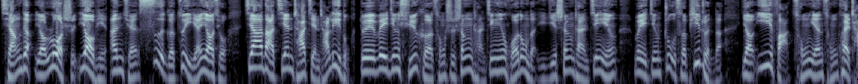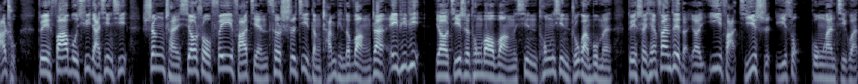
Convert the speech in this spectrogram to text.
强调要落实药品安全四个最严要求，加大监察检查力度，对未经许可从事生产经营活动的以及生产经营未经注册批准的，要依法从严从快查处；对发布虚假信息、生产销售非法检测试剂等产品的网站 APP，要及时通报网信通信主管部门；对涉嫌犯罪的，要依法及时移送公安机关。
